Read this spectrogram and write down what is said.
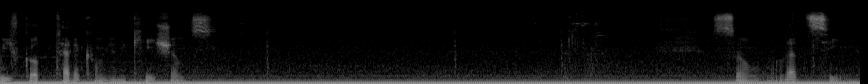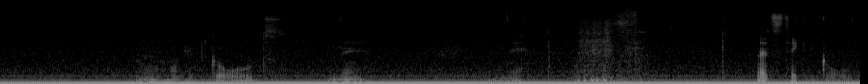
we've got telecommunications. So let's see. Uh, 100 gold. Nah. Nah. Let's take the gold.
